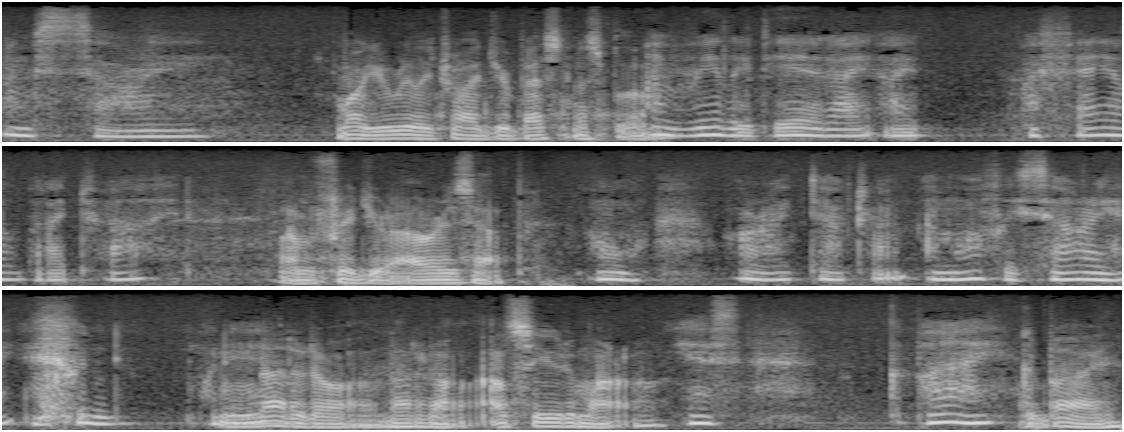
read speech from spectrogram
I'm sorry. well, you really tried your best, Miss Bloom. I really did. I, I, I failed, but I tried. I'm afraid your hour is up. Oh, all right, Doctor. I'm, I'm awfully sorry. I, I couldn't do what Not at all. Not at all. I'll see you tomorrow. Yes. Goodbye. Goodbye.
